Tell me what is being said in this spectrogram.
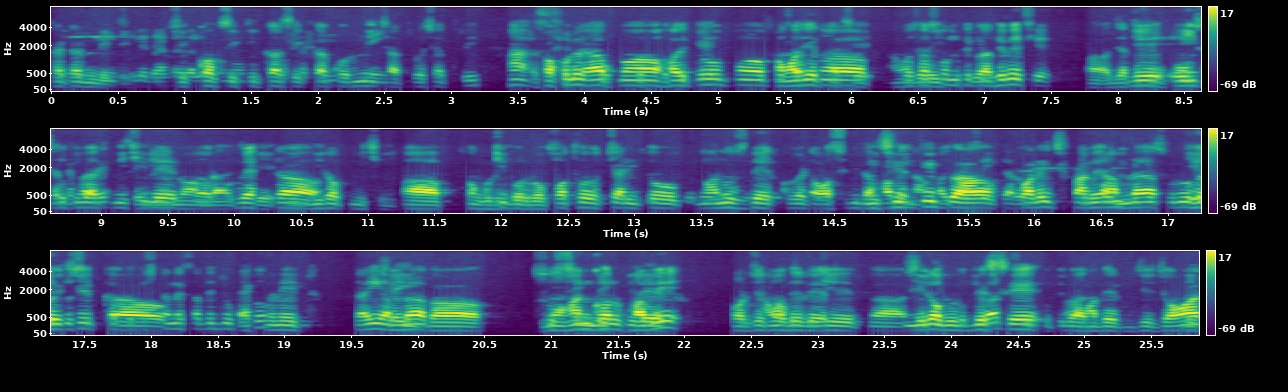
ফ্যাটার্নিটি শিক্ষক শিক্ষিকা শিক্ষাকর্মী। ছাত্রছাত্রী হ্যাঁ থেকে হয়তো সমাজের প্রশাসন- কাছে আমাদের প্রশাসন থেকে ভেবেছে যে এই প্রতিবাদ মিছিলে খুব একটা নীরব মিছিল সংগঠিত কি বলব করেছি। পথচারিত মানুষদের খুব একটা অসুবিধা হবে না। কলেজ আমরা শুরু হয়েছে প্রতিষ্ঠানের সাথে যুক্ত এক মিনিট তাই আমরা আহ, মহান ভাবে আমাদের যে নীরব উদ্দেশ্যে আমাদের যে জওয়ান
